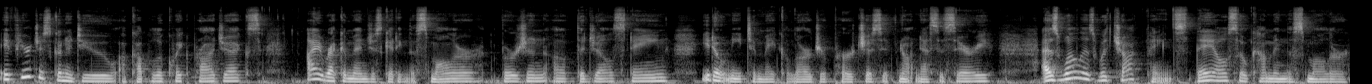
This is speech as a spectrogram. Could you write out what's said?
If you're just to do a couple of quick projects, I recommend just getting the smaller version of the gel stain. You don't need to make a larger purchase if not necessary. As well as with chalk paints. They also come in the smaller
